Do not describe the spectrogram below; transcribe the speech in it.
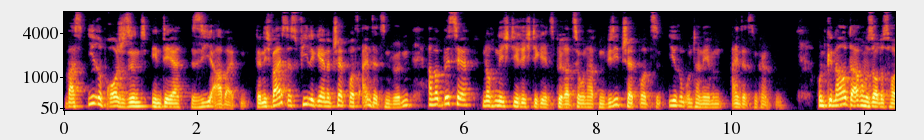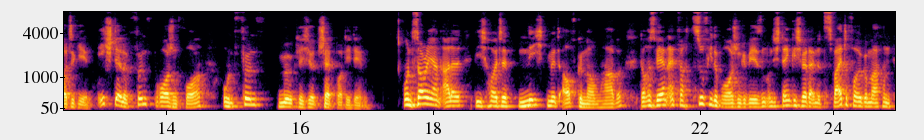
was Ihre Branche sind, in der Sie arbeiten. Denn ich weiß, dass viele gerne Chatbots einsetzen würden, aber bisher noch nicht die richtige Inspiration hatten, wie Sie Chatbots in Ihrem Unternehmen einsetzen könnten. Und genau darum soll es heute gehen. Ich stelle fünf Branchen vor und fünf mögliche Chatbot-Ideen. Und sorry an alle, die ich heute nicht mit aufgenommen habe, doch es wären einfach zu viele Branchen gewesen und ich denke, ich werde eine zweite Folge machen,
